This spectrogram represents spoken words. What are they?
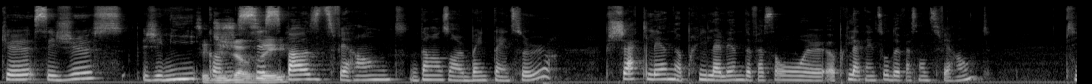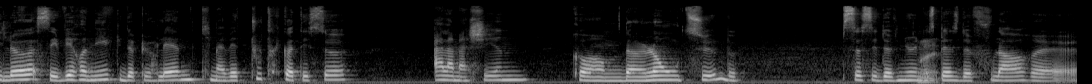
Que c'est juste. J'ai mis comme six bases différentes dans un bain de teinture. Puis chaque laine a pris la laine de façon. euh, a pris la teinture de façon différente. Puis là, c'est Véronique de Pure Laine qui m'avait tout tricoté ça à la machine, comme d'un long tube. Ça, c'est devenu une Ouais. espèce de foulard. euh,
